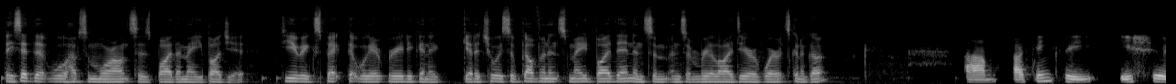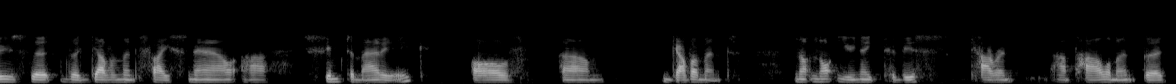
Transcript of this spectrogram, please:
they said that we'll have some more answers by the May budget. Do you expect that we're really going to get a choice of governance made by then, and some and some real idea of where it's going to go? Um, I think the issues that the government face now are symptomatic of um, government, not not unique to this current uh, parliament, but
